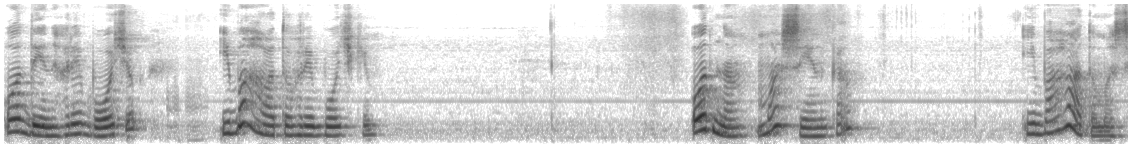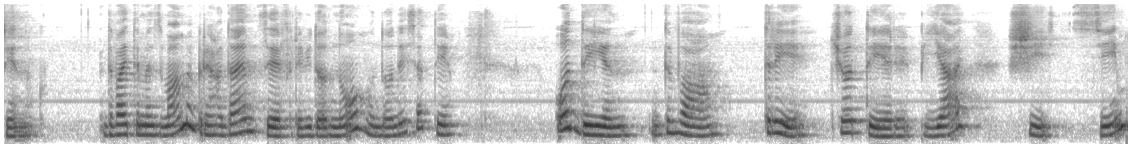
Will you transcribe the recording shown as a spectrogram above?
один грибочок і багато грибочків. Одна машинка і багато машинок. Давайте ми з вами пригадаємо цифри від 1 до 10. 1, 2, 3, 4, 5, 6, 7,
